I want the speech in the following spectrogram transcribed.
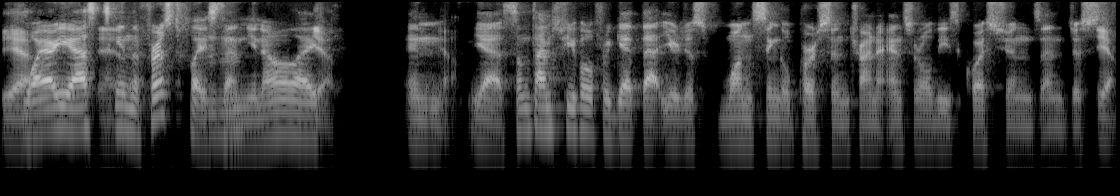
yeah. Why are you asking yeah. in the first place? Mm-hmm. Then you know, like. And yeah. yeah, sometimes people forget that you're just one single person trying to answer all these questions and just yeah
